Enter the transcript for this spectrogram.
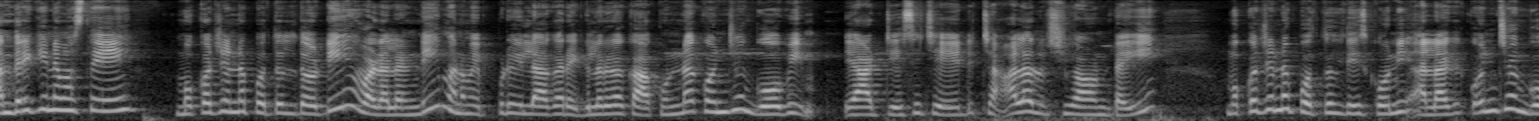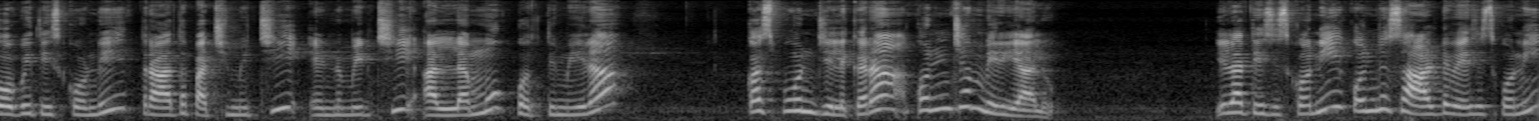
అందరికీ నమస్తే. మొక్కజొన్న పొత్తులతోటి వడలండి. మనం ఎప్పుడు ఇలాగ రెగ్యులర్గా కాకుండా కొంచెం గోబీ యాడ్ చేసి చేయండి. చాలా రుచిగా ఉంటాయి. మొక్కజొన్న పొత్తులు తీసుకొని అలాగే కొంచెం గోబీ తీసుకోండి. తర్వాత పచ్చిమిర్చి ఎండుమిర్చి అల్లము కొత్తిమీర ఒక స్పూన్ జీలకర్ర కొంచెం మిరియాలు. ఇలా తీసేసుకొని కొంచెం సాల్ట్ వేసేసుకొని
